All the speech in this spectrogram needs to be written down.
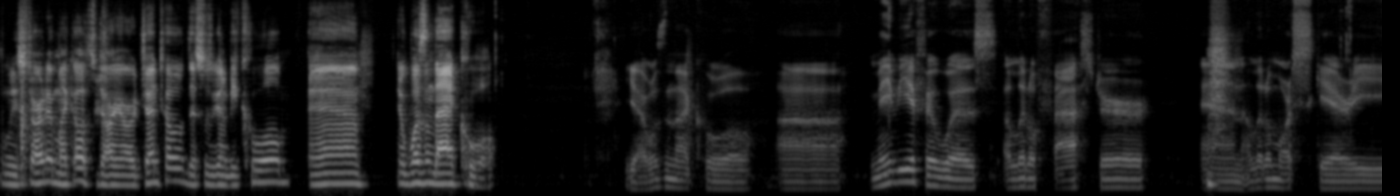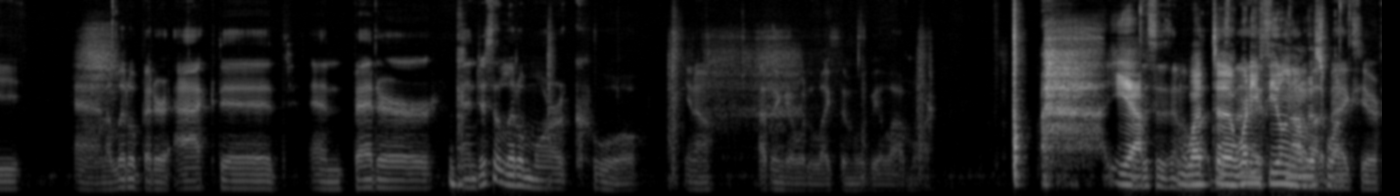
We started. I'm like, "Oh, it's Dario Argento. This is gonna be cool." And it wasn't that cool. Yeah, wasn't that cool? Uh, maybe if it was a little faster and a little more scary and a little better acted and better and just a little more cool, you know, I think I would have liked the movie a lot more. yeah. This isn't a What, lot, uh, what are you feeling on this one? Bags here.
